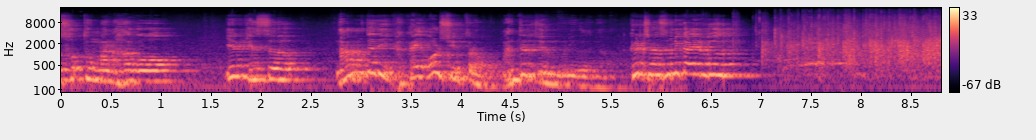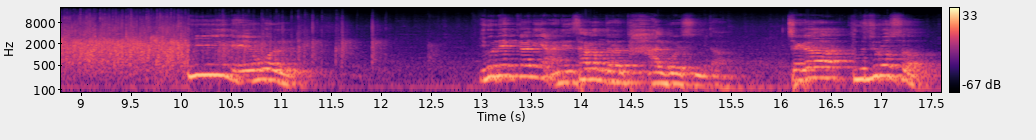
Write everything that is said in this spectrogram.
소통만 하고 이렇게 해서 남들이 가까이 올 수 있도록 만들어주는 분이거든요. 그렇지 않습니까, 여러분? 이 내용을 윤핵관이 아닌 사람들은 다 알고 있습니다. 제가 군수로서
